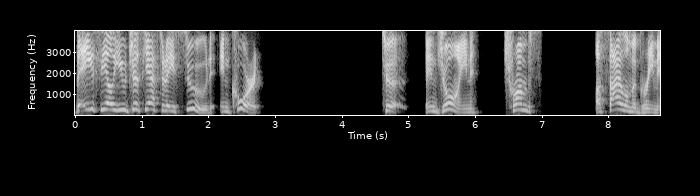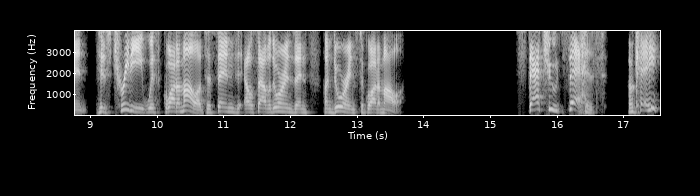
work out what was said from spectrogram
the ACLU just yesterday sued in court to enjoin Trump's asylum agreement, his treaty with Guatemala to send El Salvadorans and Hondurans to Guatemala. Statute says, okay,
